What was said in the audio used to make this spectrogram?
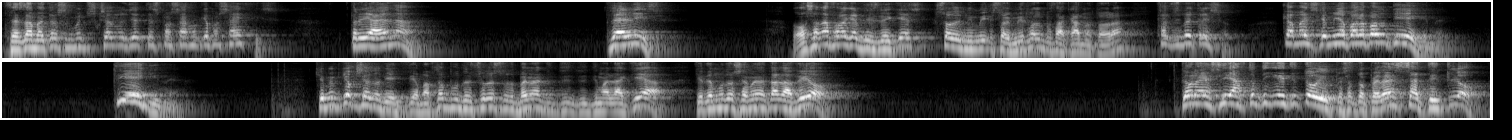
Θες να μετρήσουμε τους ξένους διαιτητές πόσα έχουν και πόσα έχεις; 3-1. Θέλεις. Όσον αφορά και τις νίκες, στο, ημί, στο που θα κάνω τώρα, θα τις μετρήσω. Και άμα και μία παραπάνω, τι έγινε; Τι έγινε; Και με ποιο ξένο διαιτητή, με αυτό που δεν σου έδωσε τον πέναντι τη, μαλακία και δεν μου έδωσε εμένα τα άλλα δύο; Τώρα εσύ αυτό τι, γιατί το είπες, θα το περάσεις σαν τίτλο;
